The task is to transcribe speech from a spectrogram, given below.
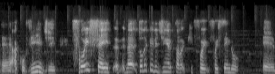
é, a Covid, foi feito, né, todo aquele dinheiro que, tava, que foi, foi sendo é,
